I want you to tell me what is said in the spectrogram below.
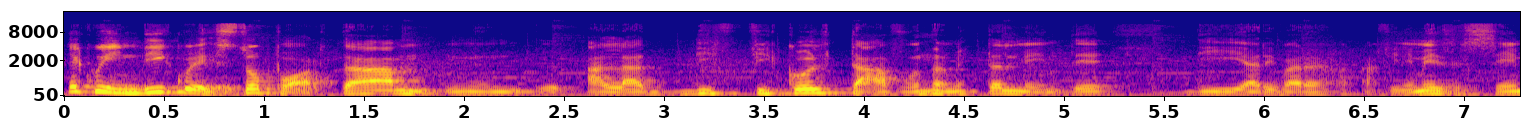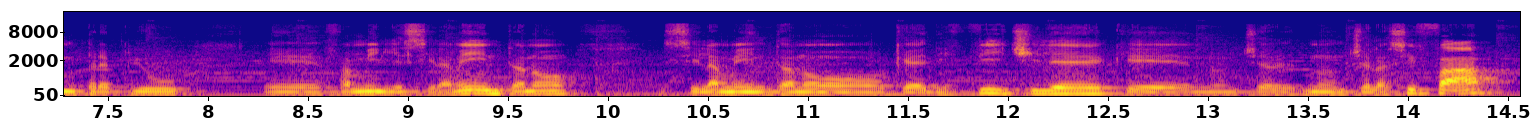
E quindi questo porta mh, alla difficoltà fondamentalmente di arrivare a fine mese. Sempre più eh, famiglie si lamentano, si lamentano che è difficile, che non ce, non ce la si fa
